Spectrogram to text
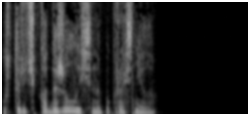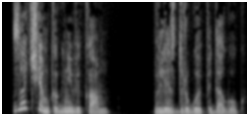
у старичка даже лысина покраснела. «Зачем к огневикам?» — влез другой педагог,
